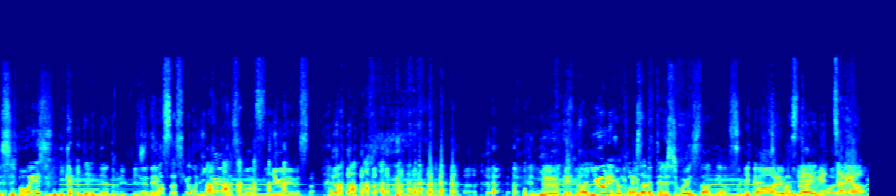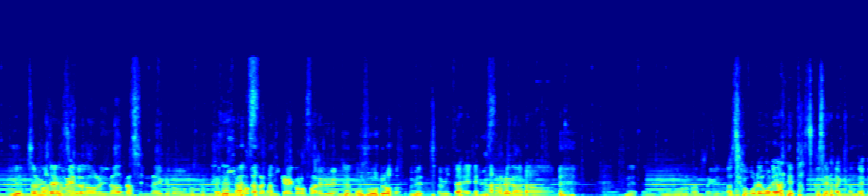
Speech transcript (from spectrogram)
ら。死亡演出2回でんねやトリッピーして。出ました。しかも2回目の死亡演出幽霊でした。あ幽霊が殺されてる死亡演出あんねや。すげえ。それあありました見たいな。めっちゃレア。めっちゃ見マットメイトなのになんか知んないけどインポスターに2回殺される。おもろ。めっちゃ見たい。許されないなね。おもろかったけど。あ俺俺はねタスクせなあかんのよ。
